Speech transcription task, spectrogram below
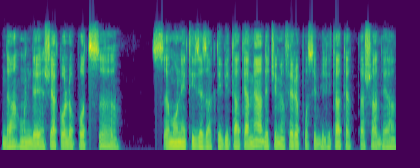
da? Unde și acolo pot să să monetizez activitatea mea, deci îmi oferă posibilitatea așa de a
